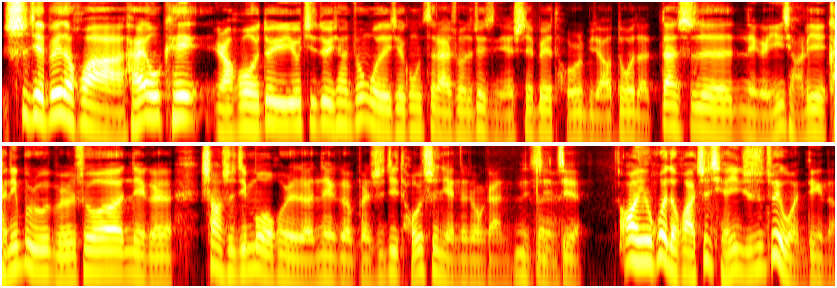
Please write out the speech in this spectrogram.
世界杯的话还 OK，然后对于尤其对于像中国的一些公司来说，这几年世界杯投入比较多的，但是那个影响力肯定不如，比如说那个上世纪末或者那个本世纪头十年那种感那几届。奥运会的话，之前一直是最稳定的。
